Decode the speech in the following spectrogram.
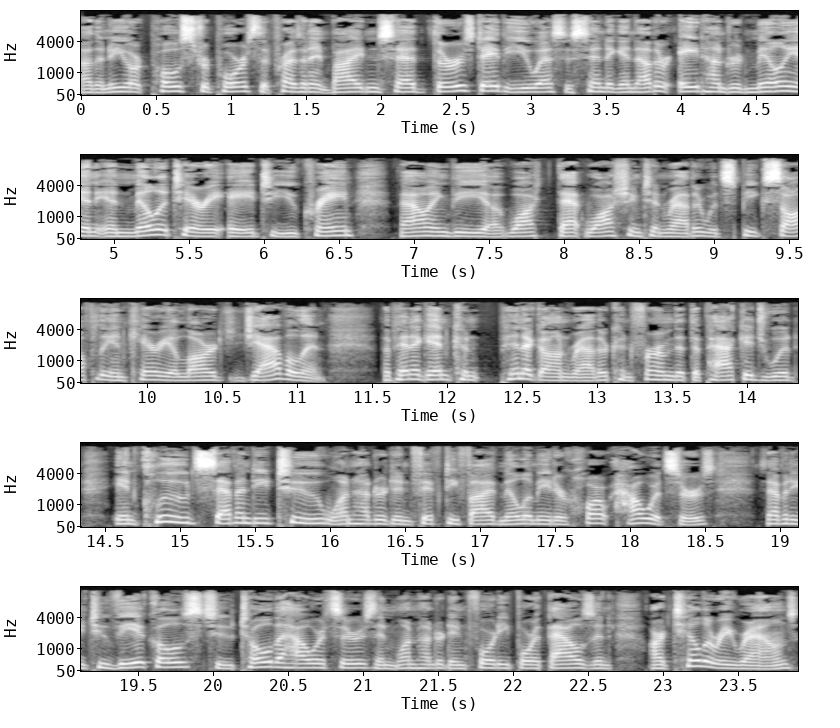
Uh, the New York Post reports that President Biden said Thursday the U.S. is sending another 800 million in military aid to Ukraine, vowing the uh, wa- that Washington rather would speak softly and carry a large javelin. The Pentagon, con- Pentagon rather confirmed that the package would include 72 155 millimeter howitzers, 72 vehicles to tow the howitzers, and 144,000 artillery rounds.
